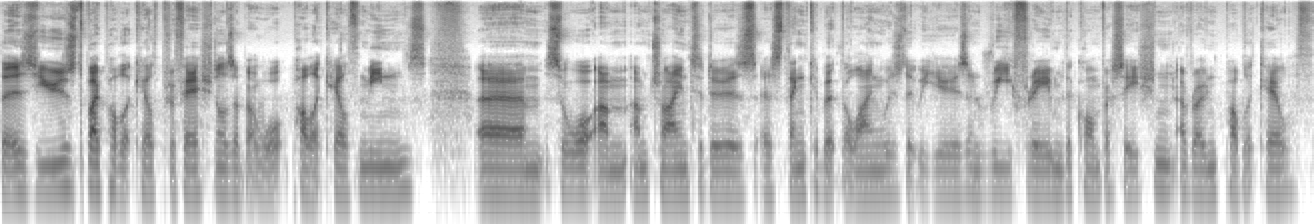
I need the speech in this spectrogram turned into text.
that is used by public health professionals about what public health means. Um, so what I'm I'm trying to do is is think about the language that we use and reframe the conversation around public health.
